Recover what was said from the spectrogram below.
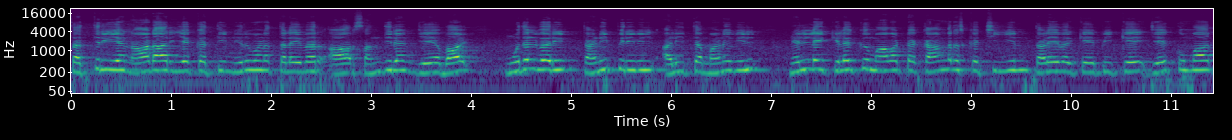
சத்திரிய நாடார் இயக்கத்தின் நிறுவனத் தலைவர் ஆர். சந்திரன் ஜெயபால் முதல்வரின் தனிப்பிரிவில் அளித்த மனுவில் நெல்லை கிழக்கு மாவட்ட காங்கிரஸ் கட்சியின் தலைவர் கே. பி. கே. ஜெயக்குமார்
